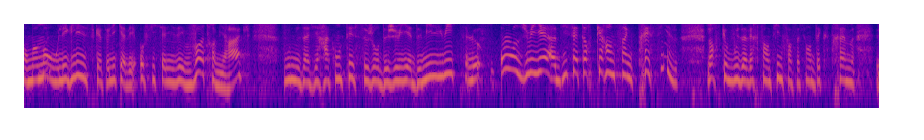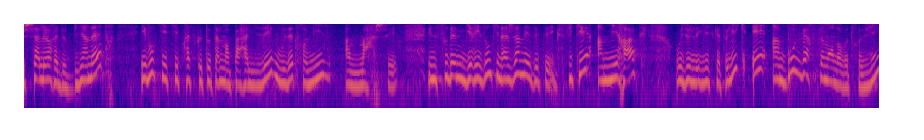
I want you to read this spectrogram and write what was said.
au moment où l'Église catholique avait officialisé votre miracle. Vous nous aviez raconté ce jour de juillet 2008, le 11 juillet à 17h45 précise, lorsque vous avez ressenti une sensation d'extrême chaleur et de bien-être. Et vous qui étiez presque totalement paralysée, vous vous êtes remise à marcher. Une soudaine guérison qui n'a jamais été expliquée, un miracle aux yeux de l'Église catholique et un bouleversement dans votre vie.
